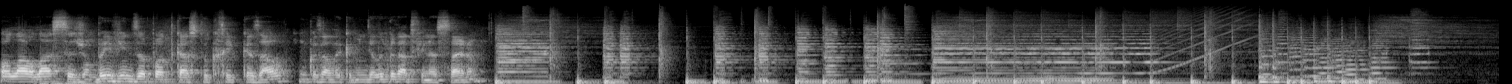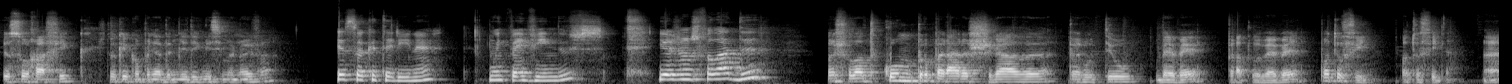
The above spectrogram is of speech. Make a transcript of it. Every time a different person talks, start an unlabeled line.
Olá, olá, sejam bem-vindos ao podcast do Que Rico Casal, um casal a caminho da liberdade financeira. Eu sou o Rafik, estou aqui acompanhado da minha digníssima noiva.
Eu sou a Catarina, muito bem-vindos. E hoje vamos falar de.
Vamos falar de como preparar a chegada para o teu bebê, para a tua bebê, para o teu filho, para a tua filha. É?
